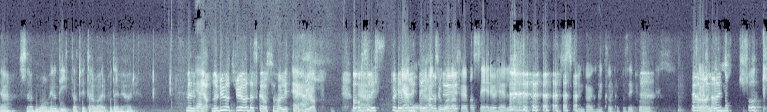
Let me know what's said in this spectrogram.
Ja, så må vi jo dit at vi tar vare på det vi har. Men ja, når du har trua, det skal jeg også ha litt mer trua på. Og også hvis for det jeg må jo ha troa, du... da, for jeg baserer jo hele grunnlaget mitt på, på Skal ja, være nok folk.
